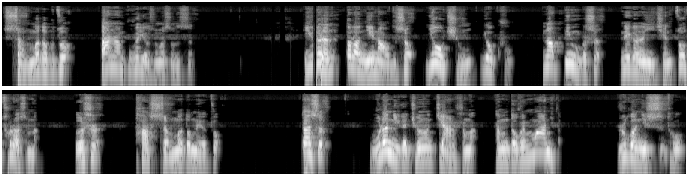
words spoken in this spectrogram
什么都不做，当然不会有什么损失。一个人到了年老的时候又穷又苦，那并不是那个人以前做错了什么，而是他什么都没有做。但是无论你给穷人讲什么，他们都会骂你的。如果你试图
